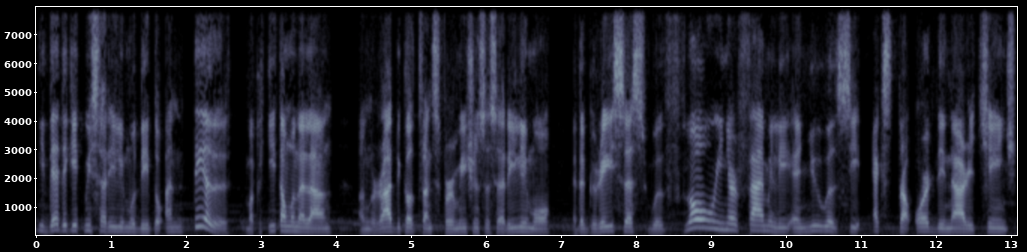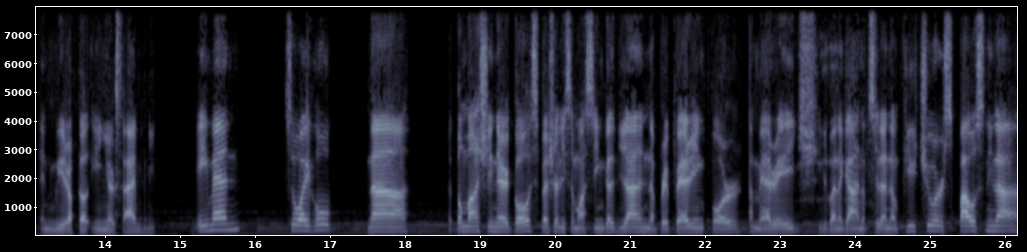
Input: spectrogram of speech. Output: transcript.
I-dedicate mo yung sarili mo dito until makikita mo na lang ang radical transformation sa sarili mo and the graces will flow in your family and you will see extraordinary change and miracle in your family. Amen? So I hope na itong mga shinare ko, especially sa mga single dyan na preparing for marriage, di ba, naghahanap sila ng future spouse nila,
